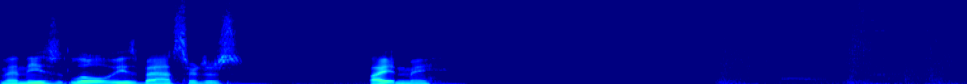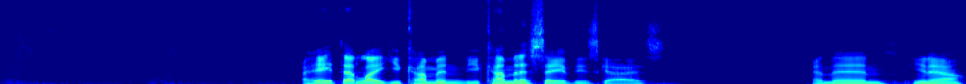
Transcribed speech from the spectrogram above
then these little these bastards are just fighting me. I hate that like you come in you come in to save these guys. And then, you know,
